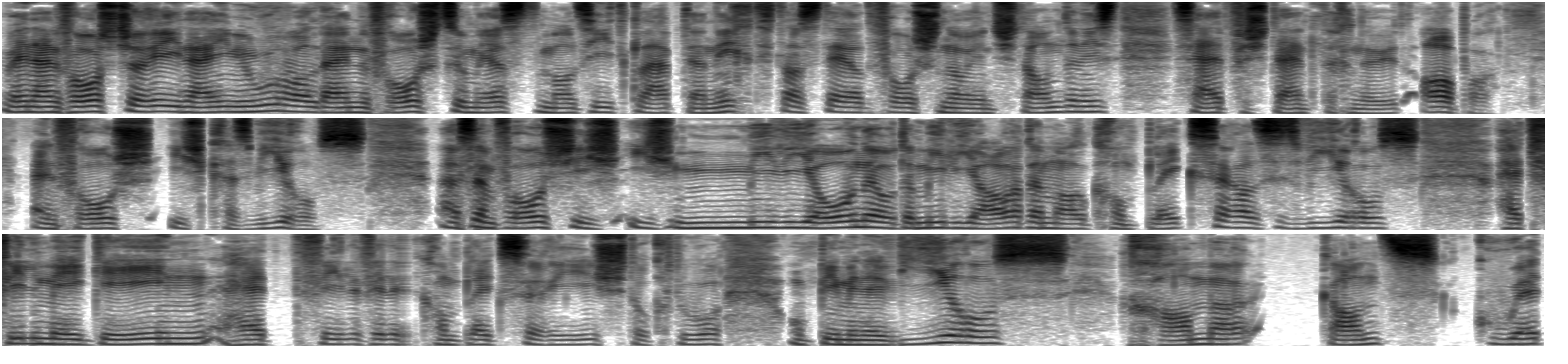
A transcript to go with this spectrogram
Wenn ein Forscher in einem Urwald einen Frosch zum ersten Mal sieht, glaubt er nicht, dass der Frosch neu entstanden ist. Selbstverständlich nicht. Aber ein Frosch ist kein Virus. Also ein Frosch ist, ist Millionen oder Milliarden mal komplexer als ein Virus, hat viel mehr Gen, hat viel, viel komplexere Struktur. Und bei einem Virus kann man ganz gut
